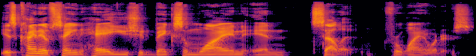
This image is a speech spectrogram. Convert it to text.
is kind of saying, hey, you should make some wine and sell it for wine orders.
